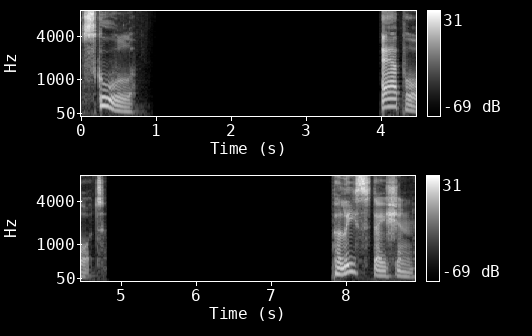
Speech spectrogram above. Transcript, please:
school, airport, police station,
